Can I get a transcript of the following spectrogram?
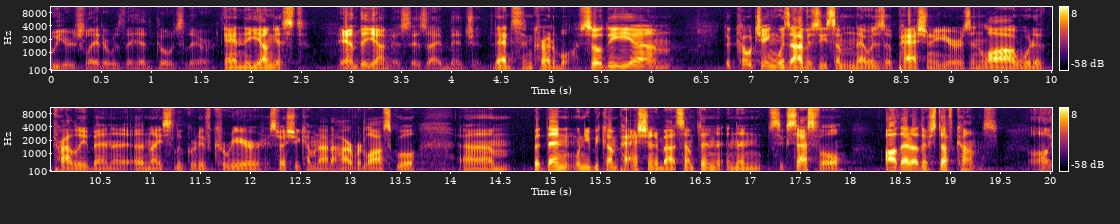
two years later was the head coach there. And the youngest. And the youngest, as I mentioned. That's incredible. So the um, the coaching was obviously something that was a passion of yours, and law would have probably been a, a nice, lucrative career, especially coming out of Harvard Law School. Um, But then when you become passionate about something and then successful, all that other stuff comes. Oh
